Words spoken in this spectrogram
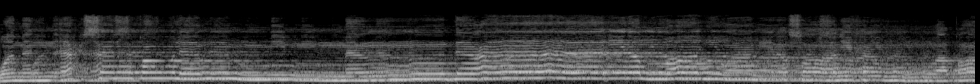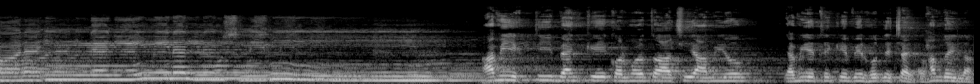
ومن أحسن قولا ممن دعا إلى الله وعمل صالحا وقال إنني من المسلمين আমি একটি ব্যাংকে কর্মরত আছি আমিও আমি এ থেকে বের হতে চাই আলহামদুলিল্লাহ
